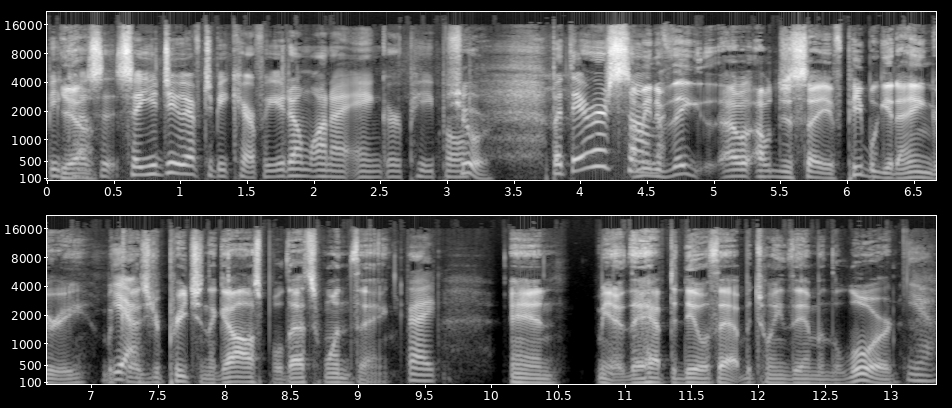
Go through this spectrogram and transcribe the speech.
because it, so you do have to be careful. You don't want to anger people. Sure. But there are some I mean, if they, I would I would just say, if people get angry because Yeah. you're preaching the gospel, that's one thing, right. and you know they have to deal with that between them and the Lord. Yeah.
